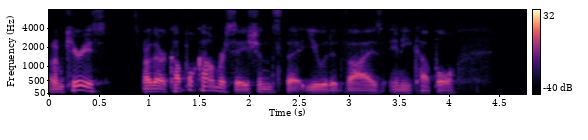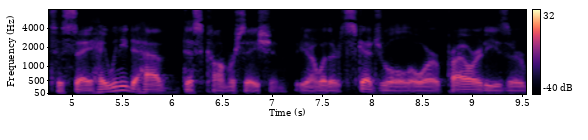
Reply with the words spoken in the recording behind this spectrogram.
But I'm curious, are there a couple conversations that you would advise any couple to say, hey, we need to have this conversation, you know, whether it's schedule or priorities or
